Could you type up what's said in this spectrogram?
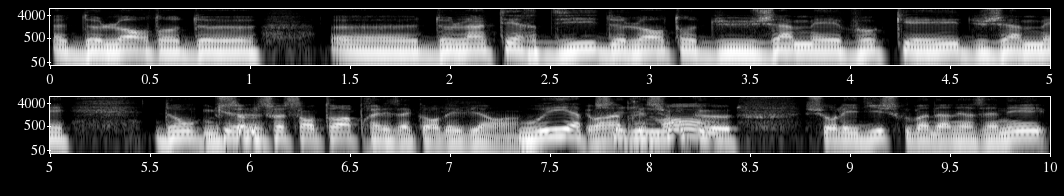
euh, de l'ordre de de l'interdit, de l'ordre du jamais évoqué, du jamais. Donc nous sommes 60 ans après les accords d'Évian. Hein. Oui, absolument. On a l'impression que sur les 10 ou 20 dernières années,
